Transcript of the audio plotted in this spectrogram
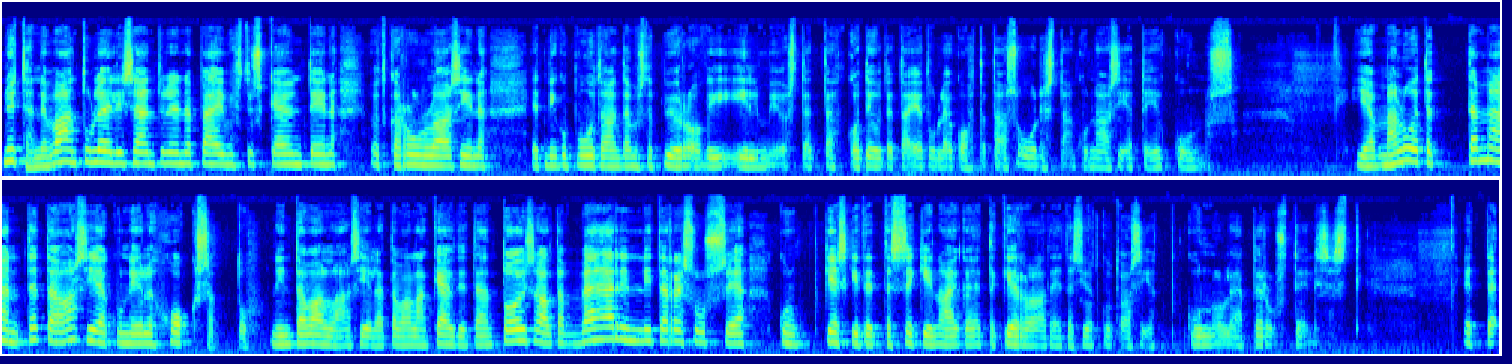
Nythän ne vaan tulee lisääntyneenä päivystyskäynteinä, jotka rullaa siinä, että niin kuin puhutaan tämmöistä pyöröovi-ilmiöstä, että kotiutetaan ja tulee kohta taas uudestaan, kun nämä asiat ei ole kunnossa. Ja mä luulen, että tämän, tätä asiaa, kun ei ole hoksattu, niin tavallaan siellä tavallaan käytetään toisaalta väärin niitä resursseja, kun keskitettäisiin sekin aika, että kerralla tehtäisiin jotkut asiat kunnolla ja perusteellisesti. Että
